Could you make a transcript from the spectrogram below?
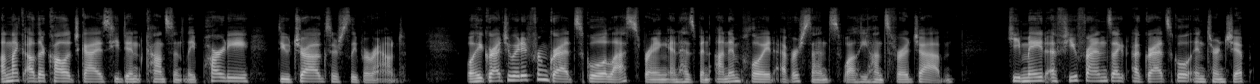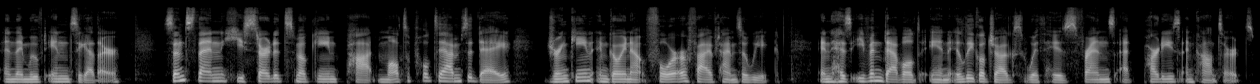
Unlike other college guys, he didn't constantly party, do drugs, or sleep around. Well, he graduated from grad school last spring and has been unemployed ever since while he hunts for a job. He made a few friends at a grad school internship and they moved in together. Since then, he started smoking pot multiple times a day, drinking and going out four or five times a week, and has even dabbled in illegal drugs with his friends at parties and concerts.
